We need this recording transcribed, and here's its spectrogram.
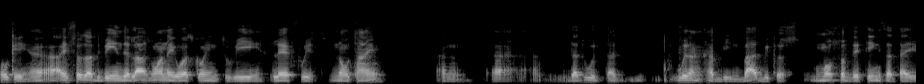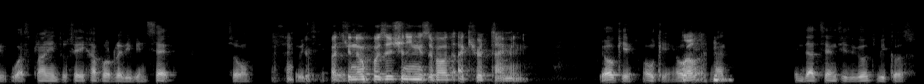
Okay, I, I thought that being the last one, I was going to be left with no time, and uh, that would that wouldn't have been bad because most of the things that I was planning to say have already been said. So, which, but you know, positioning is about accurate timing. Okay, okay, okay. Well, and in that sense, it's good because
